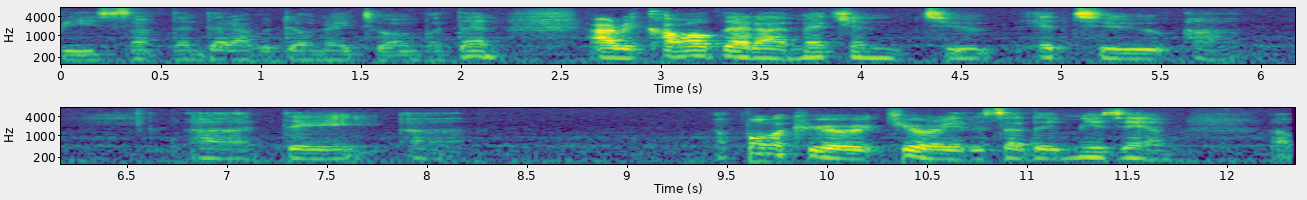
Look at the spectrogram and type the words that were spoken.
be something that I would donate to them. But then I recalled that I mentioned to it to um, uh, the uh, former curator, curators of the museum uh,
